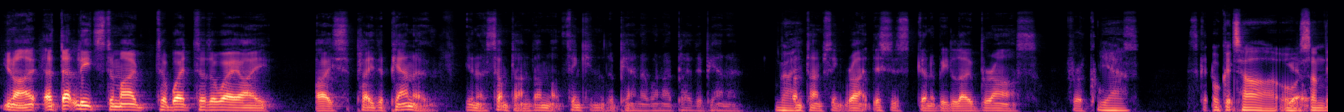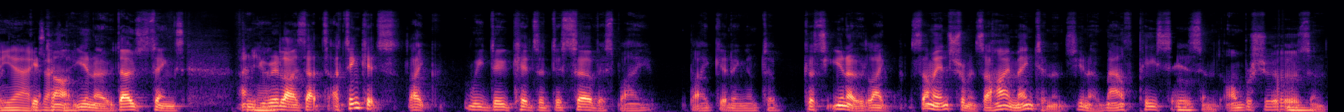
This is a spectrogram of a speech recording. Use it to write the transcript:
you know, I, that leads to my to way to the way I I play the piano. You know, sometimes I'm not thinking of the piano when I play the piano. Right. Sometimes think, right, this is going to be low brass for a chorus. Yeah. Or guitar or yeah, something. Yeah, guitar, exactly. you know, those things. and you realize that I think it's like we do kids a disservice by by getting them to because you know like some instruments are high maintenance you know mouthpieces mm. and embouchures mm. and,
